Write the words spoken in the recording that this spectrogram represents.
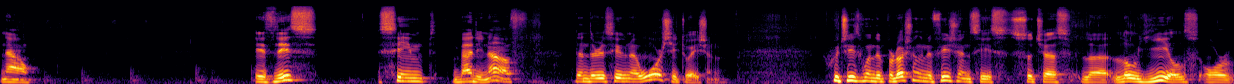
Now, if this seemed bad enough, then there is even a worse situation, which is when the production inefficiencies, such as low yields or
